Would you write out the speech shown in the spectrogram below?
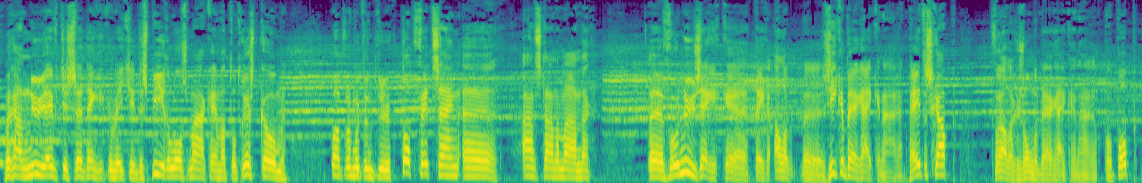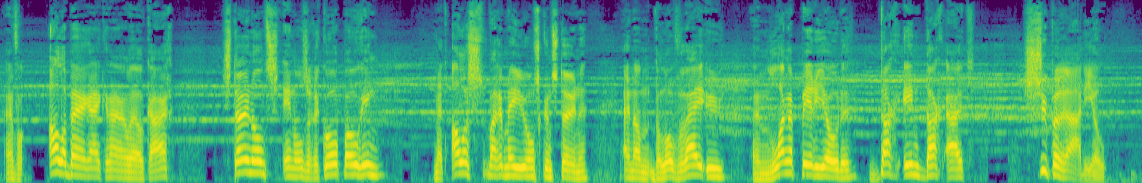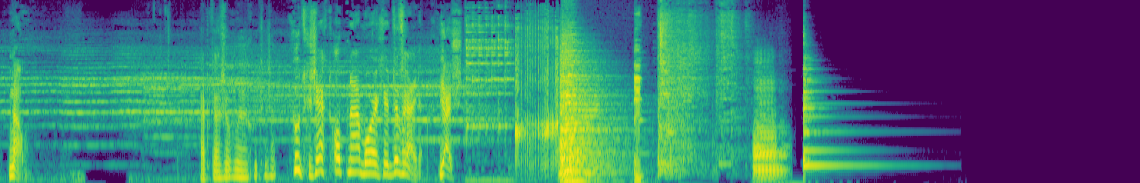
we gaan nu eventjes, denk ik, een beetje de spieren losmaken en wat tot rust komen. Want we moeten natuurlijk topfit zijn eh, aanstaande maandag. Eh, voor nu zeg ik eh, tegen alle eh, zieke bergijkenaren beterschap. Voor alle gezonde bergijkenaren op op. En voor alle bergijkenaren bij elkaar. Steun ons in onze recordpoging. Met alles waarmee u ons kunt steunen. En dan beloven wij u een lange periode, dag in dag uit, superradio. Nou. Heb ik dat zo goed gezegd? Goed gezegd, op naar morgen de vrijdag. Juist.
